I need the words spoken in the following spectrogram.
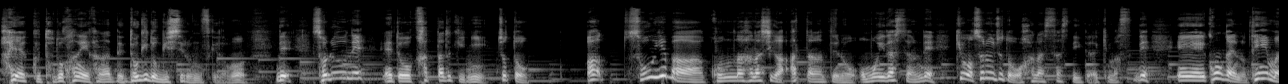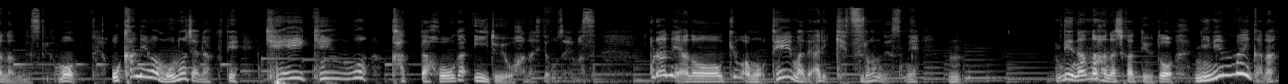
早く届かないかなってドキドキしてるんですけども。で、それをね、えっ、と、買った時に、ちょっとあ、そういえばこんな話があったなっていうのを思い出したので、今日はそれをちょっとお話しさせていただきます。で、えー、今回のテーマなんですけども、お金は物じゃなくて経験を買った方がいいというお話でございます。これはね、あの今日はもうテーマであり結論ですね。うん。で、何の話かっていうと、2年前かな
